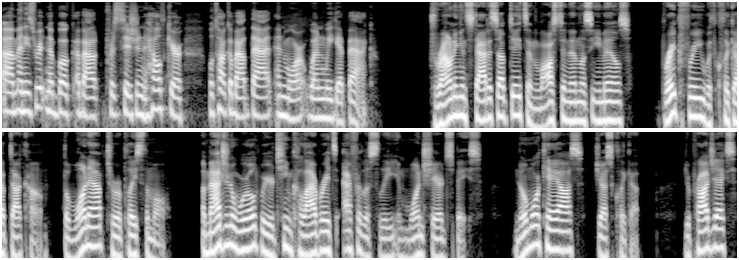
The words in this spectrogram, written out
um, and he's written a book about precision healthcare. We'll talk about that and more when we get back. Drowning in status updates and lost in endless emails? Break free with ClickUp.com, the one app to replace them all. Imagine a world where your team collaborates effortlessly in one shared space. No more chaos, just ClickUp. Your projects,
